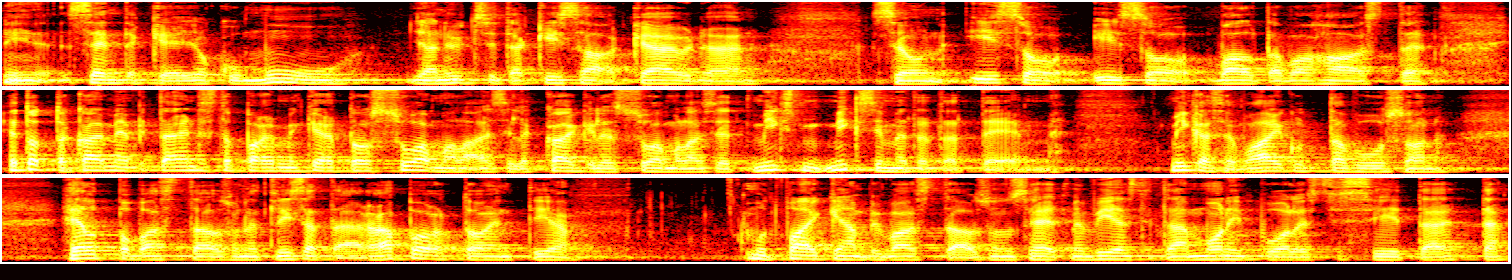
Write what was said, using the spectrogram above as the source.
niin sen tekee joku muu ja nyt sitä kisaa käydään. Se on iso, iso, valtava haaste. Ja totta kai meidän pitää entistä paremmin kertoa suomalaisille, kaikille suomalaisille, että miksi, miksi me tätä teemme. Mikä se vaikuttavuus on. Helppo vastaus on, että lisätään raportointia, mutta vaikeampi vastaus on se, että me viestitään monipuolisesti siitä, että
